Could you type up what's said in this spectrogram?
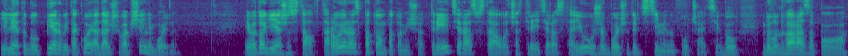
или это был первый такой, а дальше вообще не больно. И в итоге я сейчас встал второй раз потом, потом еще третий раз встал, вот сейчас третий раз стою, уже больше 30 минут получается. И был, было два раза по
